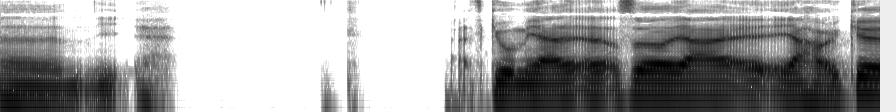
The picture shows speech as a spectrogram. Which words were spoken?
jeg, jeg vet ikke mye jeg Altså, jeg, jeg, har jo ikke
